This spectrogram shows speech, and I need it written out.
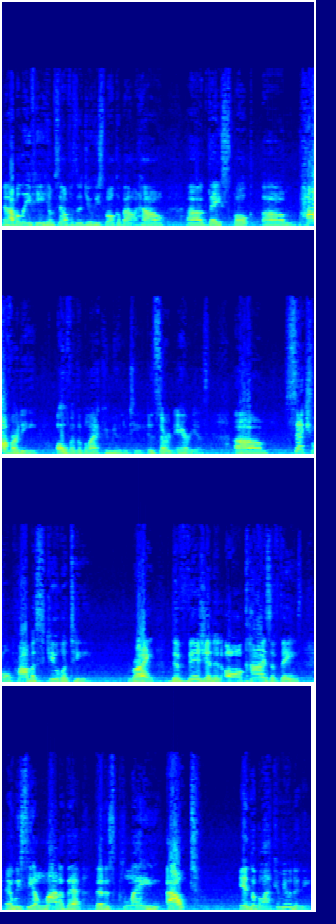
and I believe he himself is a Jew. He spoke about how uh, they spoke um, poverty over the black community in certain areas, um, sexual promiscuity, right, division, and all kinds of things. And we see a lot of that that is playing out in the black community.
